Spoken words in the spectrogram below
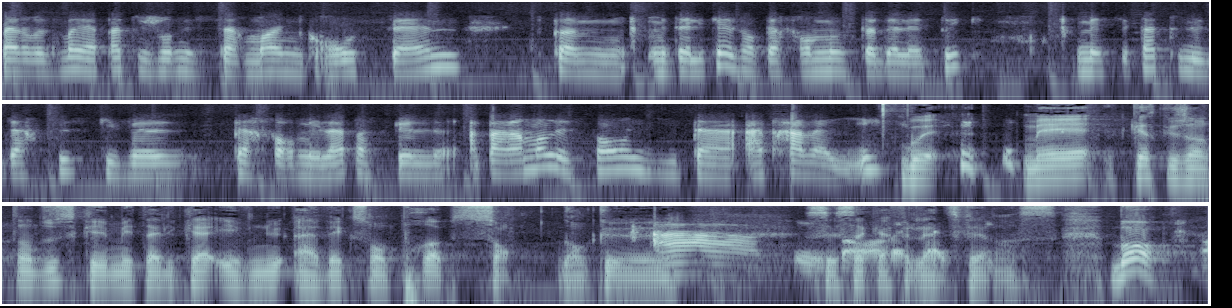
malheureusement, il n'y a pas toujours nécessairement une grosse scène. Comme Metallica, ils ont performé au Stade olympique, mais c'est pas tous les artistes qui veulent performer là parce que le- apparemment le son il est à, à travailler. Ouais. Mais qu'est-ce que j'ai entendu, c'est que Metallica est venu avec son propre son. Donc, euh, Ah, c'est bon, ça qui a fait ben, la ben, différence. Bon, on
